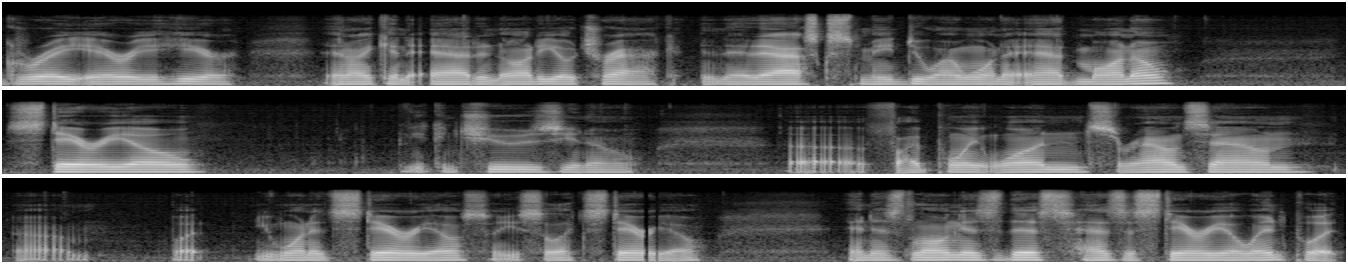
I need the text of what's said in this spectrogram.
gray area here and I can add an audio track and it asks me do I want to add mono stereo you can choose you know uh, 5.1 surround sound, um, but you wanted stereo, so you select stereo. And as long as this has a stereo input,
